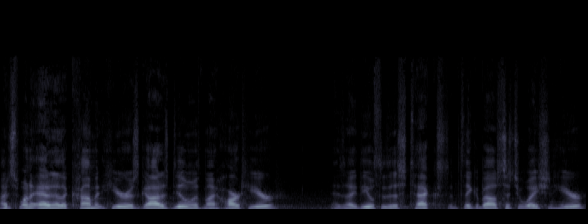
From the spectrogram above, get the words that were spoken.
I just want to add another comment here as God is dealing with my heart here, as I deal through this text and think about a situation here.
